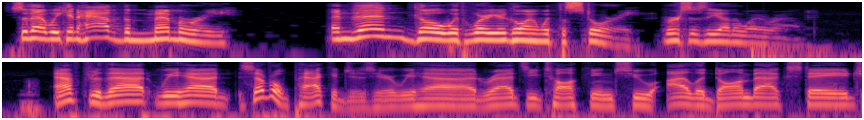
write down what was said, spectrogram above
so that we can have the memory and then go with where you're going with the story versus the other way around. After that, we had several packages here. We had Radzi talking to Isla Dawn backstage.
